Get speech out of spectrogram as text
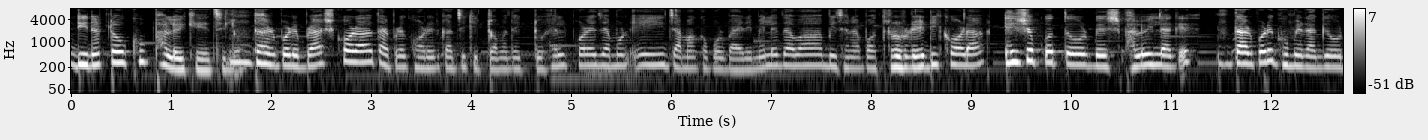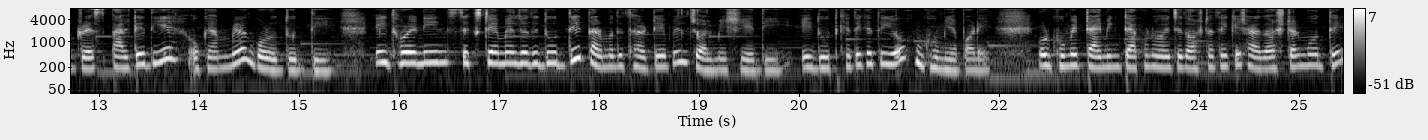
ডিনারটাও খুব ভালোই খেয়েছিল। তারপরে ব্রাশ করা, তারপরে ঘরের কাজে কিট্টু আমাদের একটু হেল্প করে, যেমন এই জামা কাপড় বাইরে মেলে দেওয়া, বিছানাপত্র রেডি করা। এইসব করতে ওর বেশ ভালোই লাগে। তারপরে ঘুমের আগে ও ড্রেস পাল্টে দিয়ে ওকে আমরা গরুর দুধ দিই। এই ধরে নিন সিক্সটি এম যদি দুধ দিই তার মধ্যে থার্টি এম জল মিশিয়ে দিই। এই দুধ খেতে খেতেই ও ঘুমিয়ে পড়ে। ওর ঘুমের টাইমিংটা এখন হয়েছে দশটা থেকে সাড়ে দশটার মধ্যে।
